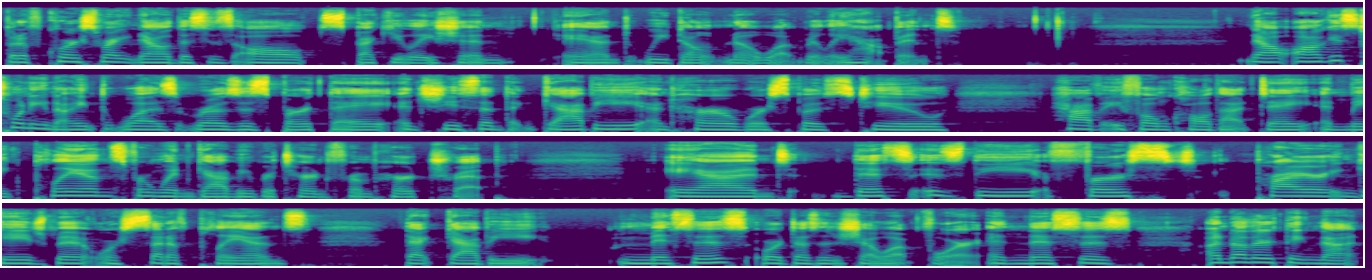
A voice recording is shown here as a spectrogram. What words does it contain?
But of course, right now, this is all speculation and we don't know what really happened. Now, August 29th was Rose's birthday, and she said that Gabby and her were supposed to have a phone call that day and make plans for when Gabby returned from her trip. And this is the first prior engagement or set of plans that Gabby misses or doesn't show up for. And this is another thing that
